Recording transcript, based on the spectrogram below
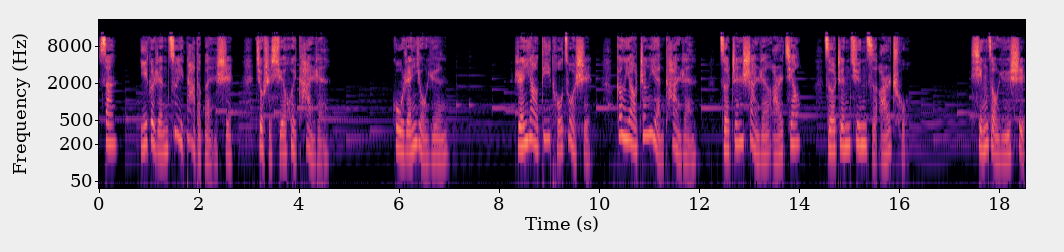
三，一个人最大的本事就是学会看人。古人有云：“人要低头做事，更要睁眼看人，则真善人而交，则真君子而处。”行走于世，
